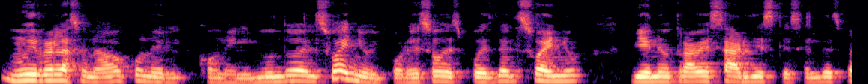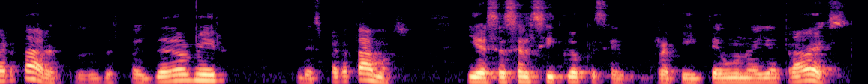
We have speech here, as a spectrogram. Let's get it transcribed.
muy relacionado con el, con el mundo del sueño y por eso después del sueño viene otra vez Aries, que es el despertar. Entonces después de dormir despertamos. Y ese es el ciclo que se repite una y otra vez.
